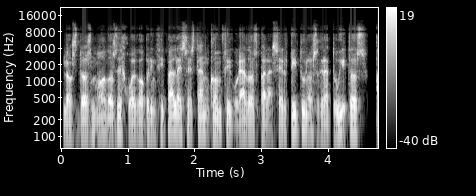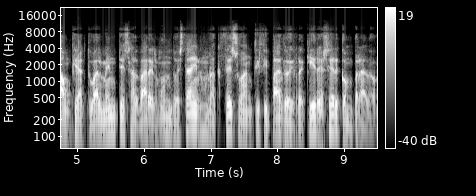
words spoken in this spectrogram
Los dos modos de juego principales están configurados para ser títulos gratuitos, aunque actualmente Salvar el Mundo está en un acceso anticipado y requiere ser comprado.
